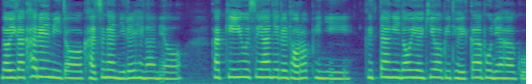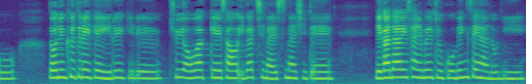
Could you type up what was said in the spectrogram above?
너희가 칼을 믿어 가증한 일을 행하며 각기 이웃의 아내를 더럽히니 그 땅이 너희의 기업이 될까 보냐 하고 너는 그들에게 이르기를 주 여호와께서 이같이 말씀하시되 내가 나의 삶을 두고 맹세하노니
